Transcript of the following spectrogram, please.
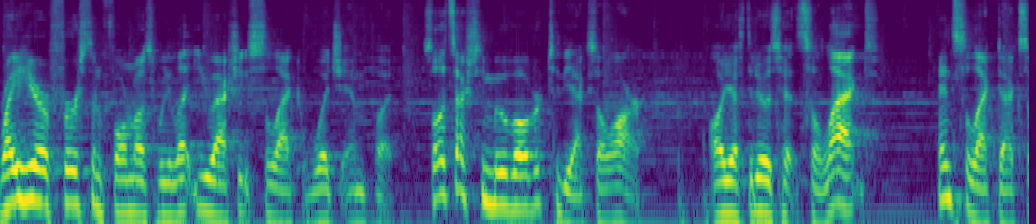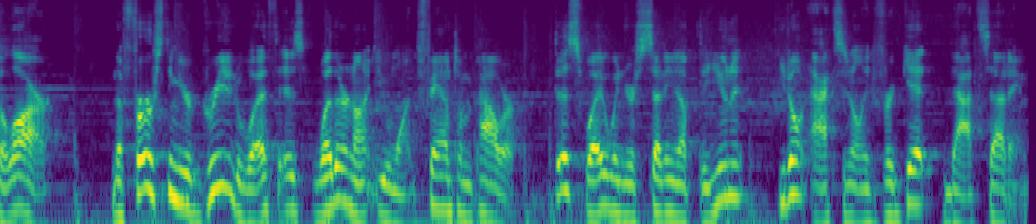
Right here, first and foremost, we let you actually select which input. So let's actually move over to the XLR. All you have to do is hit select and select XLR. The first thing you're greeted with is whether or not you want phantom power. This way, when you're setting up the unit, you don't accidentally forget that setting.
